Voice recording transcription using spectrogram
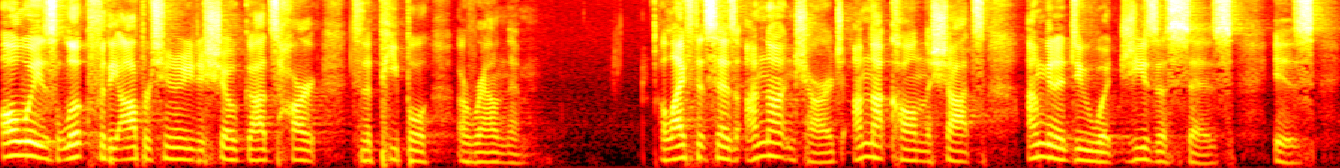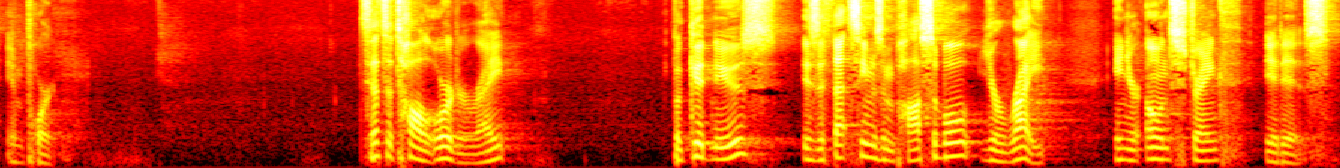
always look for the opportunity to show God's heart to the people around them. A life that says, I'm not in charge, I'm not calling the shots, I'm going to do what Jesus says is important. See, that's a tall order, right? But good news is if that seems impossible, you're right. In your own strength, it is.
